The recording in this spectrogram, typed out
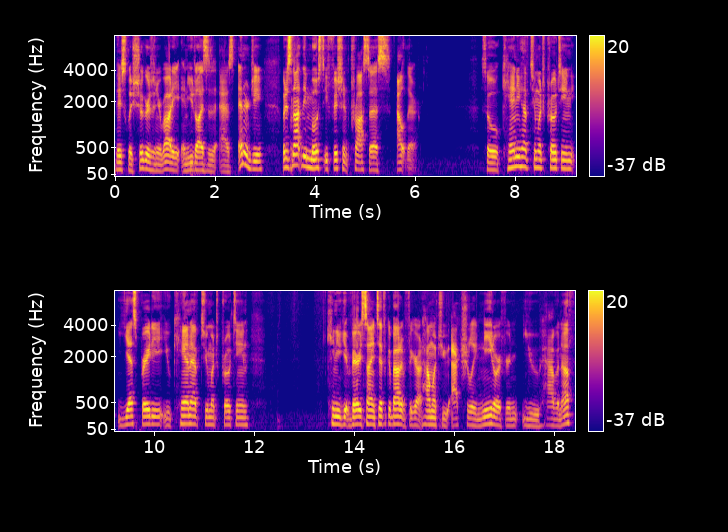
basically sugars in your body and utilizes it as energy, but it's not the most efficient process out there. So, can you have too much protein? Yes, Brady, you can have too much protein. Can you get very scientific about it and figure out how much you actually need or if you're you have enough?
